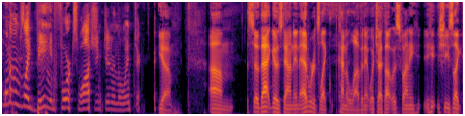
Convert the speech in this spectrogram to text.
One of them's like being in Forks, Washington in the winter. Yeah. Um. So that goes down, and Edward's like kind of loving it, which I thought was funny. He- she's like,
